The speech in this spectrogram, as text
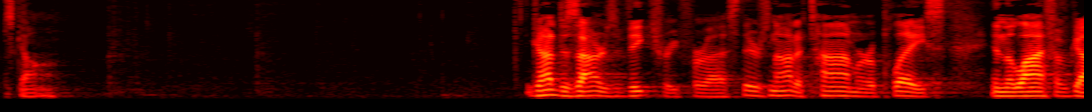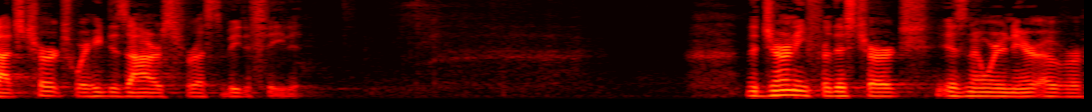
it's gone. God desires victory for us. There's not a time or a place in the life of God's church where He desires for us to be defeated. The journey for this church is nowhere near over.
